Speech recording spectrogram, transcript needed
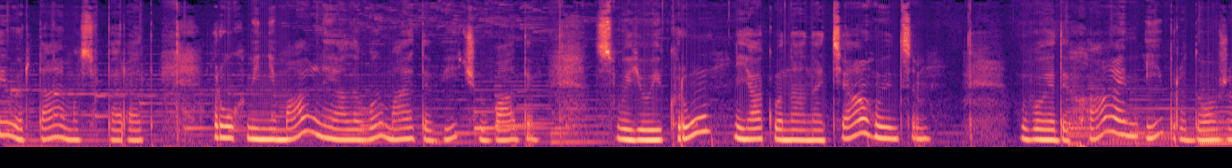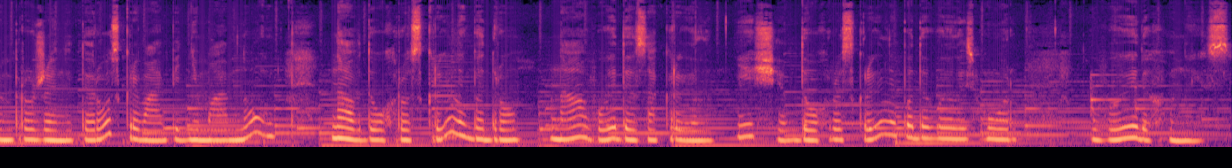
і вертаємось вперед. Рух мінімальний, але ви маєте відчувати свою ікру, як вона натягується. Видихаємо і продовжуємо пружинити. Розкриваємо, піднімаємо ногу, на вдох розкрили бедро, на видих закрили. І ще вдох розкрили, подивились вгору, видих вниз.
